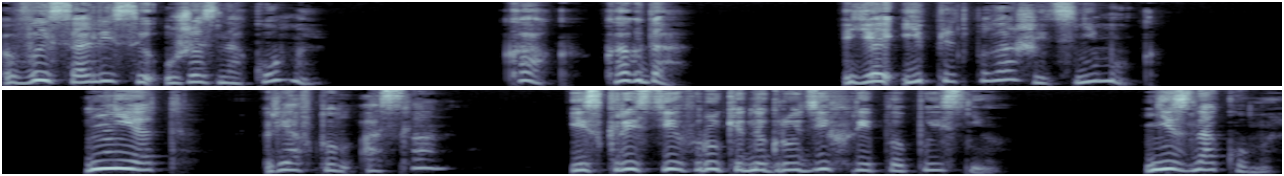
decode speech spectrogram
«Вы с Алисой уже знакомы?» «Как? Когда?» Я и предположить не мог. «Нет», — рявкнул Аслан и, скрестив руки на груди, хрипло пояснил. «Незнакомы.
